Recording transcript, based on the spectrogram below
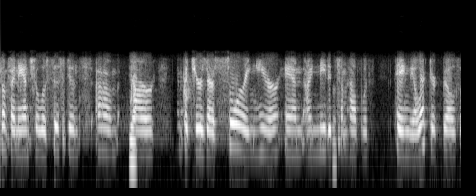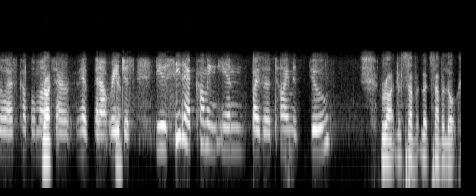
some financial assistance. Um, Yeah. Our temperatures are soaring here, and I needed some help with paying the electric bills. The last couple months are have been outrageous. Do you see that coming in by the time it's due? Right, let's have let's have a look.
